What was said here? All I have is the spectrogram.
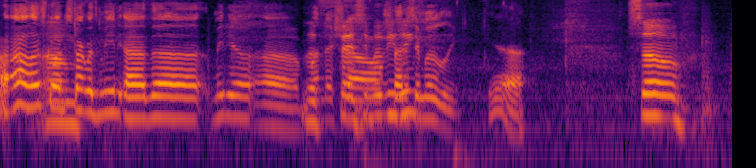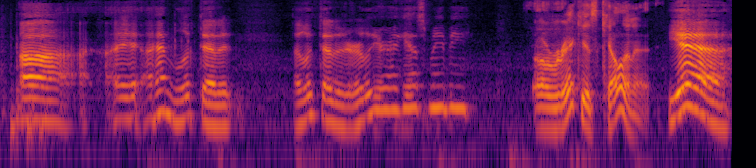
Oh, let's go Um, and start with media, uh, the media uh, The Monday Fantasy show, Movie Fantasy League? Movie Yeah. So, uh, I I hadn't looked at it. I looked at it earlier, I guess maybe. Oh, Rick is killing it. Yeah,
